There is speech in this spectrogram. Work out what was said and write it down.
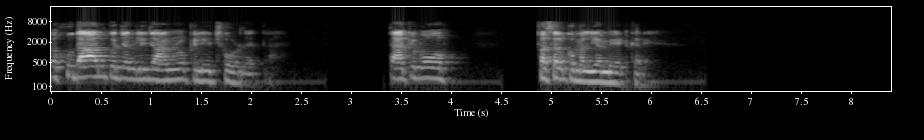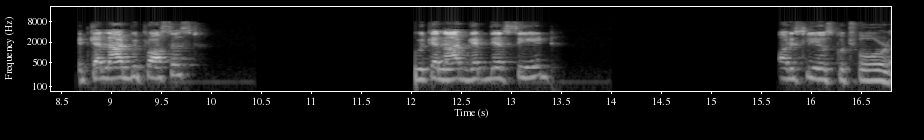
तो खुदा उनको जंगली जानवरों के लिए छोड़ देता है, ताकि वो फ़सल को मलिया मेट करें। It can not be processed we can not get their seed और इसलिए उसको छोड़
